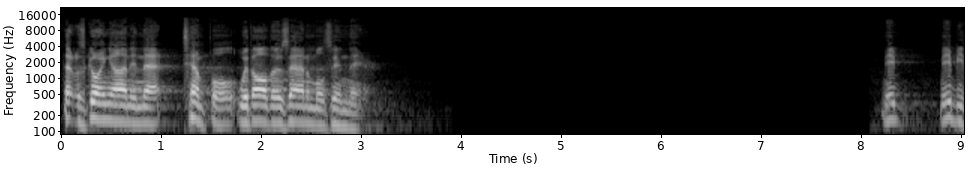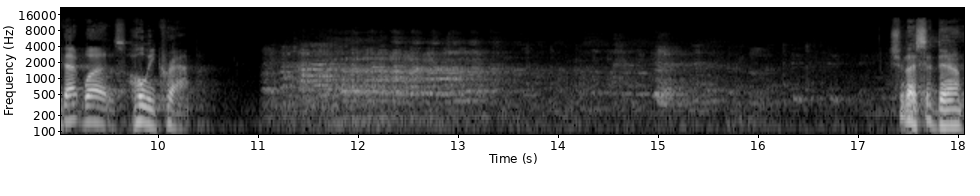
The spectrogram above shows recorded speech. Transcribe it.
that was going on in that temple with all those animals in there? Maybe, maybe that was holy crap. Should I sit down?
